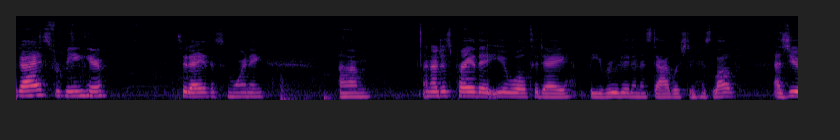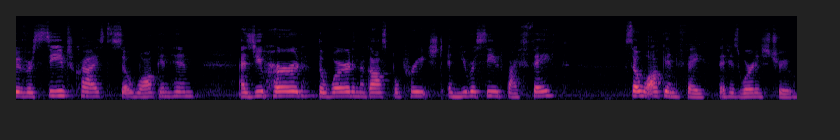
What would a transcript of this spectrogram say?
You guys for being here today, this morning. Um, and I just pray that you will today be rooted and established in His love. As you have received Christ, so walk in Him. As you heard the word and the gospel preached, and you received by faith, so walk in faith that His word is true.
